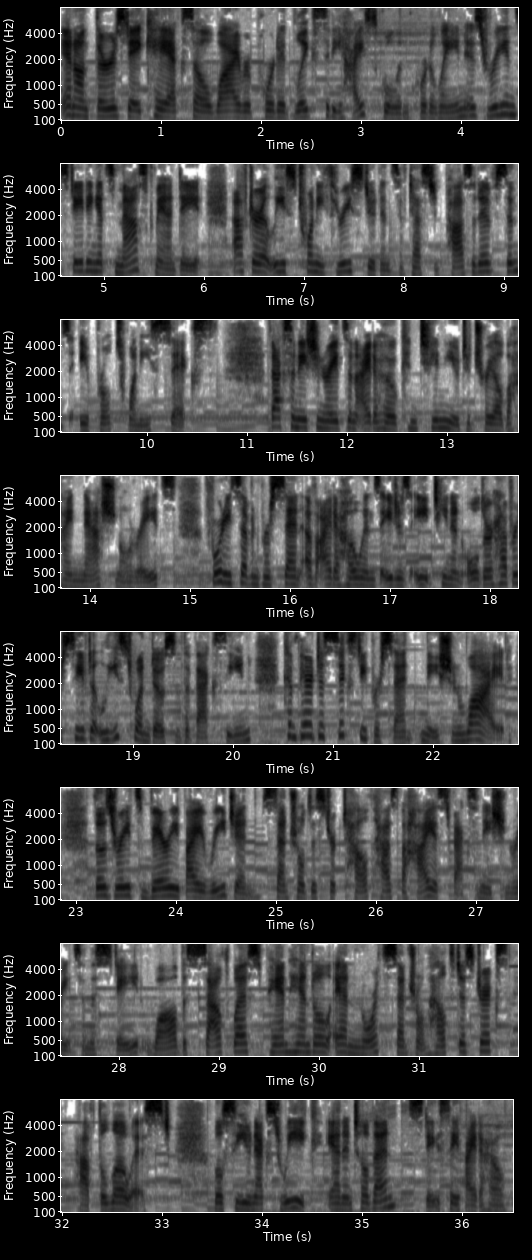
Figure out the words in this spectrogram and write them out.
And on Thursday, KXLY reported Lake City High School in Coeur d'Alene is reinstating its mask mandate after at least 23 students have tested positive since April 26th. Vaccination rates in Idaho continue to trail behind national rates. 47% of Idahoans ages 18 and older have received at least one dose of the vaccine, compared to 60% nationwide. Those rates vary by region. Central District Health has the highest vaccination rates in the state, while the Southwest, Panhandle, and North Central Health Districts have the lowest. We'll see you next week, and until then, stay safe, Idaho.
